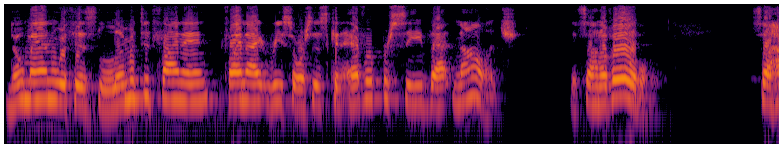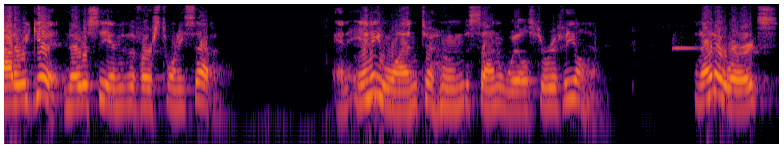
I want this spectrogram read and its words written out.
No man with his limited finite, resources can ever perceive that knowledge. It's unavailable. So how do we get it? Notice the end of the verse 27. And anyone to whom the Son wills to reveal him. In other words,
